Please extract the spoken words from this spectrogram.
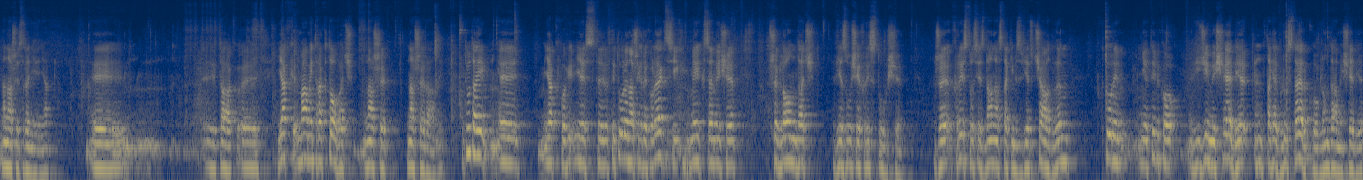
Na nasze zranienia. Tak, jak mamy traktować nasze, nasze rany. I tutaj, jak jest w tytule naszych rekolekcji, my chcemy się przeglądać w Jezusie Chrystusie. Że Chrystus jest dla nas takim zwierciadłem, w którym nie tylko widzimy siebie, tak jak w lusterku oglądamy siebie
